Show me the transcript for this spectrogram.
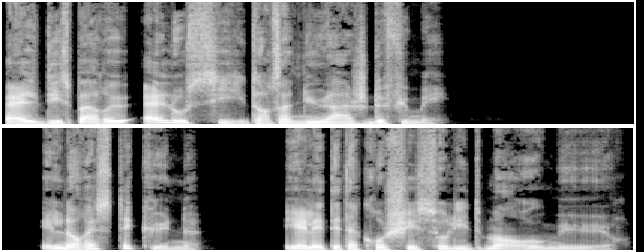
Elle disparut elle aussi dans un nuage de fumée. Il n'en restait qu'une, et elle était accrochée solidement au mur.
